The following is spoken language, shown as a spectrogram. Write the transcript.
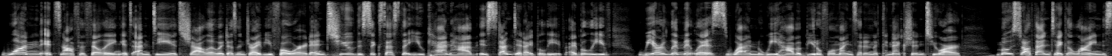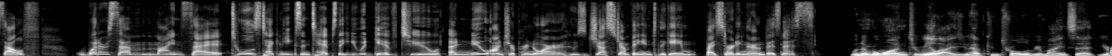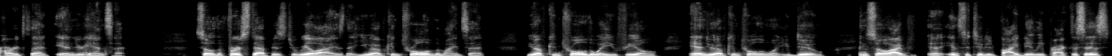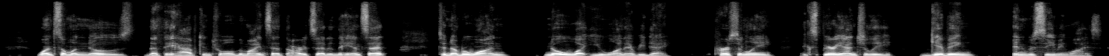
one, it's not fulfilling, it's empty, it's shallow, it doesn't drive you forward. And two, the success that you can have is stunted, I believe. I believe we are limitless when we have a beautiful mindset and a connection to our most authentic, aligned self what are some mindset tools, techniques, and tips that you would give to a new entrepreneur who's just jumping into the game by starting their own business? Well, number one, to realize you have control of your mindset, your heart set, and your handset. So the first step is to realize that you have control of the mindset, you have control of the way you feel, and you have control of what you do. And so I've uh, instituted five daily practices once someone knows that they have control of the mindset, the heart set, and the handset, to number one, know what you want every day, personally, experientially, giving, and receiving wise.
